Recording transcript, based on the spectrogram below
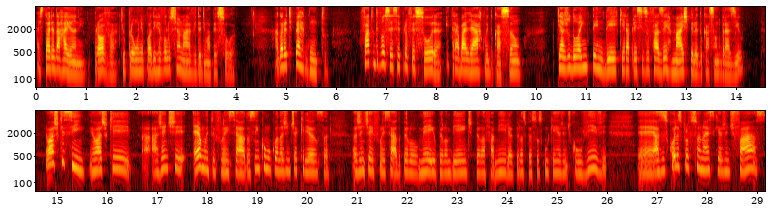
A história da Rayane prova que o ProUni pode revolucionar a vida de uma pessoa. Agora eu te pergunto: o fato de você ser professora e trabalhar com educação te ajudou a entender que era preciso fazer mais pela educação do Brasil? Eu acho que sim. Eu acho que a, gente é muito influenciado, assim como quando a gente é criança, a gente é influenciado pelo meio, pelo ambiente, pela família, pelas pessoas com quem a gente convive. É, as escolhas profissionais que a gente faz,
